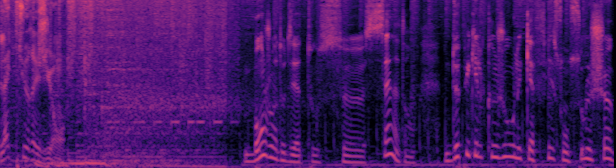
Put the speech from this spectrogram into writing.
l'actu région. Bonjour à toutes et à tous, euh, c'est Nathan. Depuis quelques jours, les cafés sont sous le choc.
